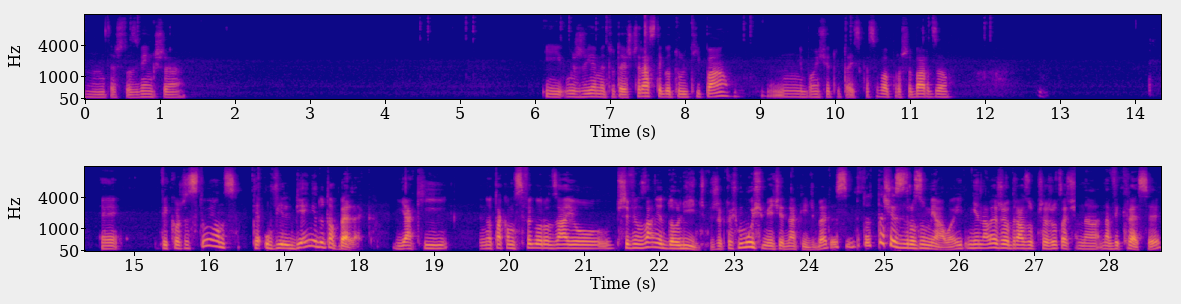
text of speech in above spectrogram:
mm, też to zwiększę. I użyjemy tutaj jeszcze raz tego tooltipa, mm, bo on się tutaj skasował, proszę bardzo. E, wykorzystując te uwielbienie do tabelek, jaki no, taką swego rodzaju przywiązanie do liczb, że ktoś musi mieć jednak liczbę, to, jest, to też jest zrozumiałe i nie należy od razu przerzucać na, na wykresy.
